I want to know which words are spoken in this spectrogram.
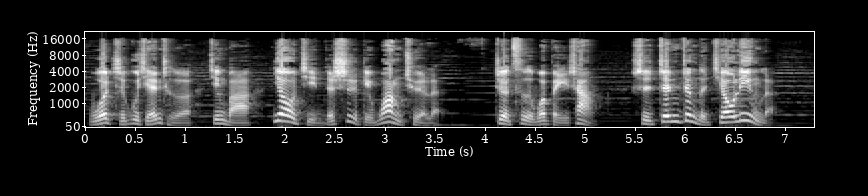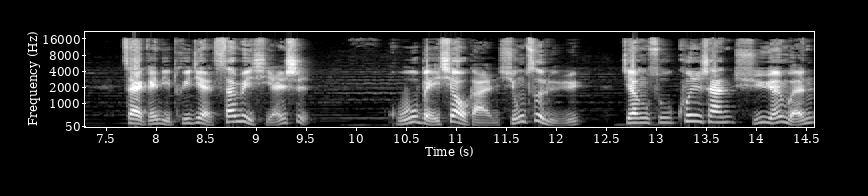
我只顾闲扯，竟把要紧的事给忘却了。这次我北上是真正的交令了。再给你推荐三位贤士：湖北孝感熊次履，江苏昆山徐元文，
